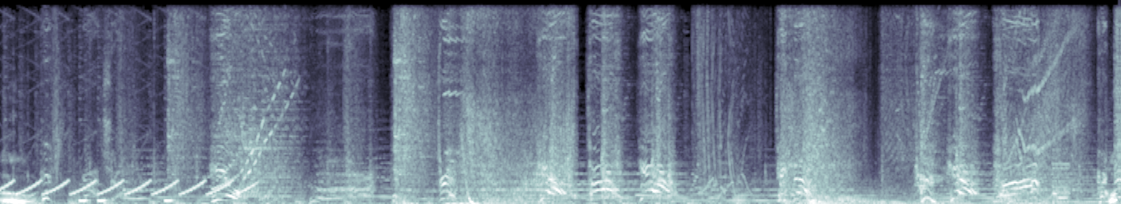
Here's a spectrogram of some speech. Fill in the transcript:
Ooh. Heal! Yeah! Ta! Yeah! Take that! Yeah! Whoop.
